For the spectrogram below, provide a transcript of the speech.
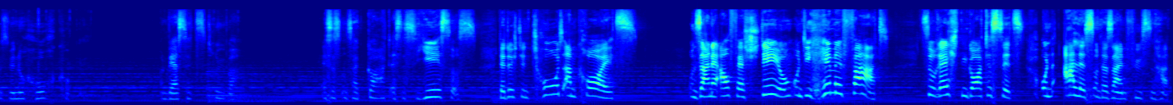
müssen wir nur hochgucken. Und wer sitzt drüber? Es ist unser Gott, es ist Jesus, der durch den Tod am Kreuz und seine Auferstehung und die Himmelfahrt zu Rechten Gottes sitzt und alles unter seinen Füßen hat.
